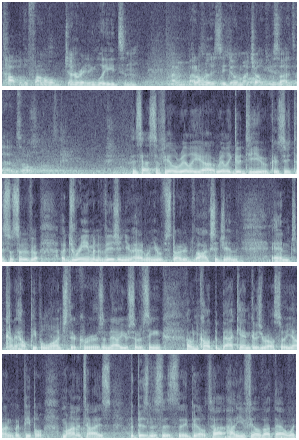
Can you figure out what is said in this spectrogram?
top of the funnel generating leads, and I don't, I don't really see doing much else besides that. So. This has to feel really, uh, really good to you because this was sort of a, a, dream and a vision you had when you started Oxygen and kind of help people launch their careers. And now you're sort of seeing, I wouldn't call it the back end because you're also young, but people monetize the businesses they built. How, how do you feel about that? What,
